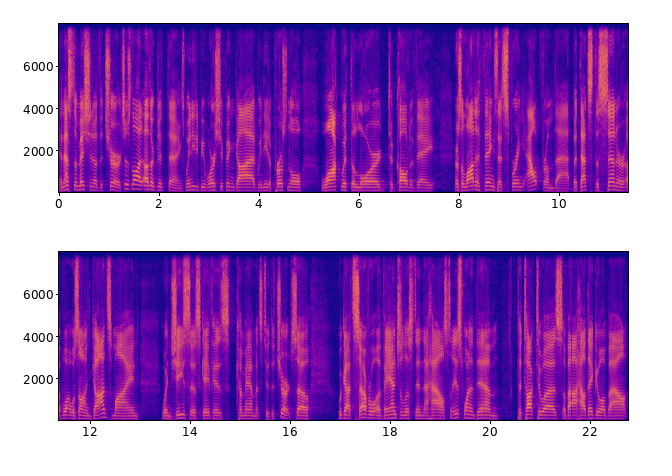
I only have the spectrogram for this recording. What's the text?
And that's the mission of the church. There's a lot of other good things. We need to be worshiping God, we need a personal walk with the Lord to cultivate. There's a lot of things that spring out from that, but that's the center of what was on God's mind when Jesus gave his commandments to the church. So we got several evangelists in the house, and I just wanted them to talk to us about how they go about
